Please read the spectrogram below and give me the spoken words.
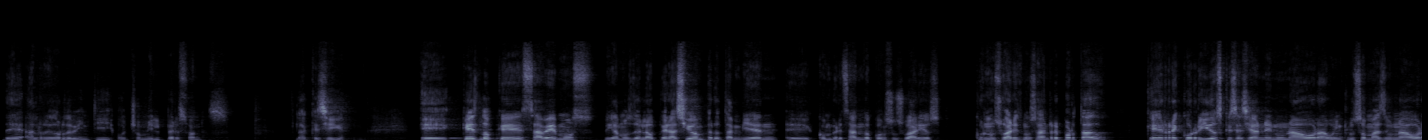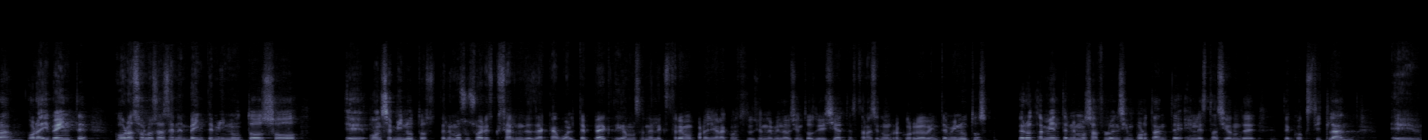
de alrededor de 28 mil personas. La que sigue. Eh, ¿Qué es lo que sabemos, digamos, de la operación? Pero también eh, conversando con usuarios, con usuarios nos han reportado que recorridos que se hacían en una hora o incluso más de una hora, por ahí 20, ahora solo se hacen en 20 minutos o 11 eh, minutos. Tenemos usuarios que salen desde Acahualtepec, digamos en el extremo para llegar a la Constitución de 1917, están haciendo un recorrido de 20 minutos, pero también tenemos afluencia importante en la estación de, Coxtitlán, eh,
